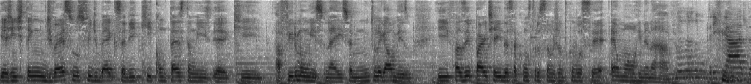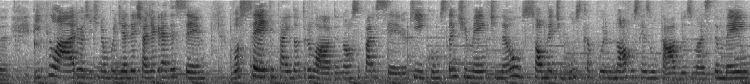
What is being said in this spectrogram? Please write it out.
E a gente tem diversos feedbacks ali que contestam e é, que afirmam isso, né? Isso é muito legal mesmo. E fazer parte aí dessa construção junto com você é uma honra inenarrável. Obrigada. e claro, a gente não podia deixar de agradecer você que está aí do outro lado, nosso parceiro, que constantemente não somente busca por novos resultados, mas também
